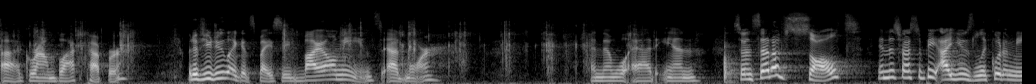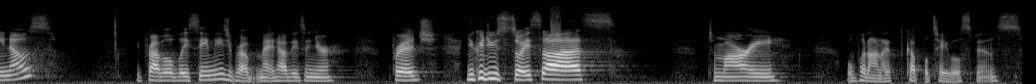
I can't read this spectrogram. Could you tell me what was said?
uh, ground black pepper. But if you do like it spicy, by all means, add more. And then we'll add in, so instead of salt in this recipe, I use liquid aminos. You've probably seen these. You probably might have these in your fridge. You could use soy sauce, tamari. We'll put on a couple tablespoons.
